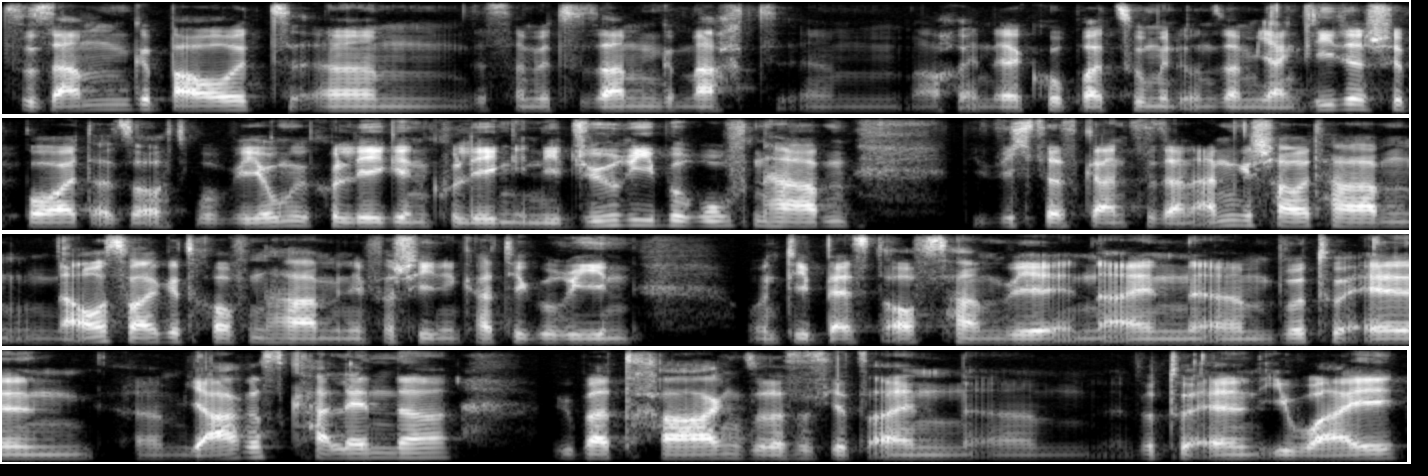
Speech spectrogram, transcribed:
zusammengebaut. Ähm, das haben wir zusammen gemacht, ähm, auch in der Kooperation mit unserem Young Leadership Board, also auch, wo wir junge Kolleginnen und Kollegen in die Jury berufen haben, die sich das Ganze dann angeschaut haben und eine Auswahl getroffen haben in den verschiedenen Kategorien. Und die Best-ofs haben wir in einen ähm, virtuellen ähm, Jahreskalender übertragen, so dass es jetzt einen ähm, virtuellen EY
